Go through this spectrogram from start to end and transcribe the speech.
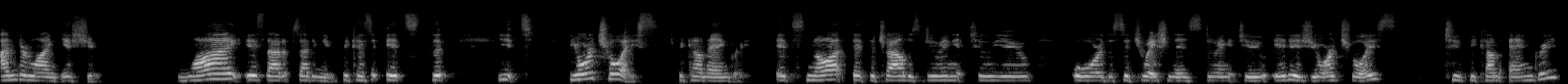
underlying issue. Why is that upsetting you? Because it's the it's your choice to become angry. It's not that the child is doing it to you or the situation is doing it to you. It is your choice to become angry.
